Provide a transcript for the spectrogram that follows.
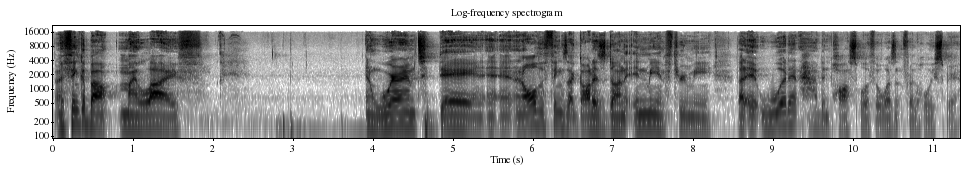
I think about my life and where I am today and, and, and, all the things that God has done in me and through me, that it wouldn't have been possible if it wasn't for the Holy Spirit.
